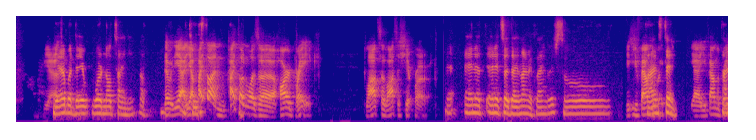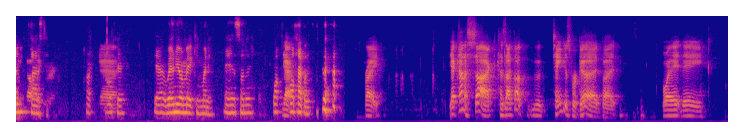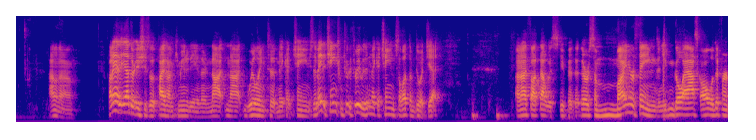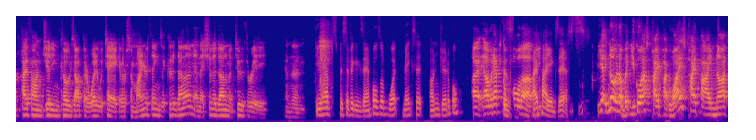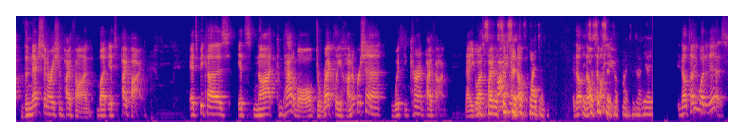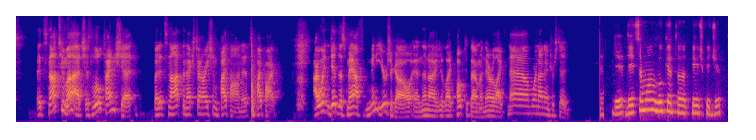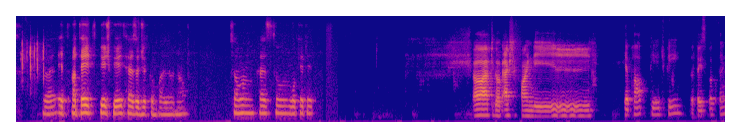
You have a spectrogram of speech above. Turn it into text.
Yeah. Yeah, but they were not tiny. That was- yeah, yeah. Python Python was a hard break. Lots of lots of shit broke. and it and it's a dynamic language, so You, you found times ten. yeah, you found the Time- times. Alright, Yeah. Okay. Yeah, when you're making money, and suddenly, what Yeah. what happened? Right. Yeah, it kind of sucked because I thought the changes were good, but boy, they, they I don't know. But I had the other issues with the Python community, and they're not not willing to make a change. They made a change from two to three, but didn't make a change to let them do a JIT. And I thought that was stupid. That there are some minor things, and you can go ask all the different Python jitting codes out there what it would take. And there's some minor things they could have done, and they should have done them in two to three. And then Do you have specific examples of what makes it unjittable? I, I would have to go pull it up. You- PyPy exists. Yeah, no, no, but you go ask PyPy. Why is PyPy not the next generation Python, but it's PyPy? It's because it's not compatible directly 100% with the current Python. Now you go ask it's a subset of Python. they'll, It's they'll a subset you. of Python. Yeah, yeah. They'll tell you what it is. It's not too much. It's a little tiny shit, but it's not the next generation Python. It's PyPy. I went and did this math many years ago, and then I you like poked at them, and they were like, "Nah, we're not interested." Did, did someone look at uh, PHP JIT? Uh, it at 8 PHP 8 has a JIT compiler now. Someone has to look at it. Oh, I have to go actually find the. Hip hop PHP, the Facebook thing.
